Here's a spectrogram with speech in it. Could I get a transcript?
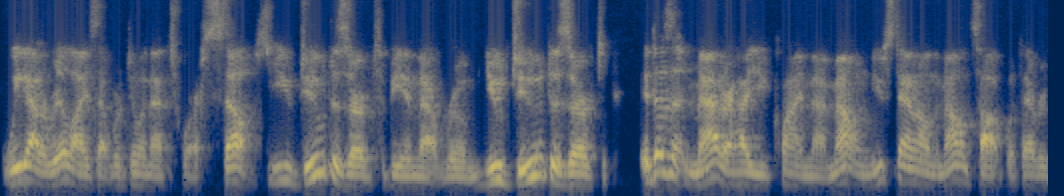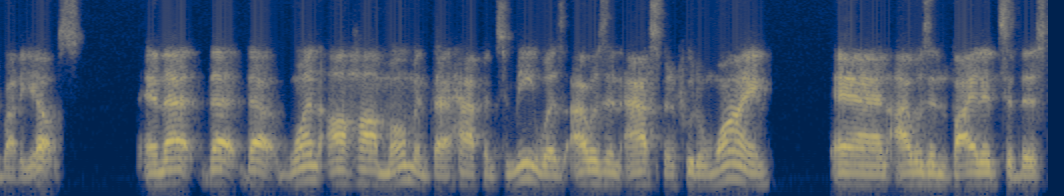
we got to realize that we're doing that to ourselves. You do deserve to be in that room. You do deserve to. It doesn't matter how you climb that mountain. You stand on the mountaintop with everybody else. And that that that one aha moment that happened to me was I was in Aspen Food and Wine, and I was invited to this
